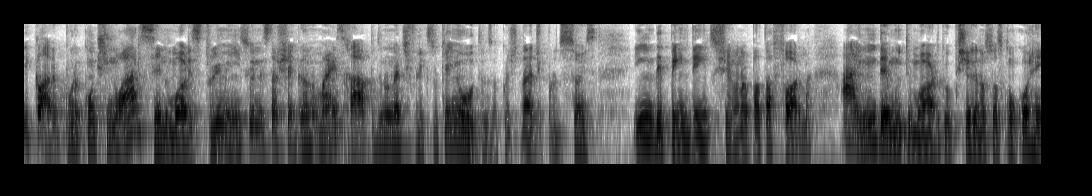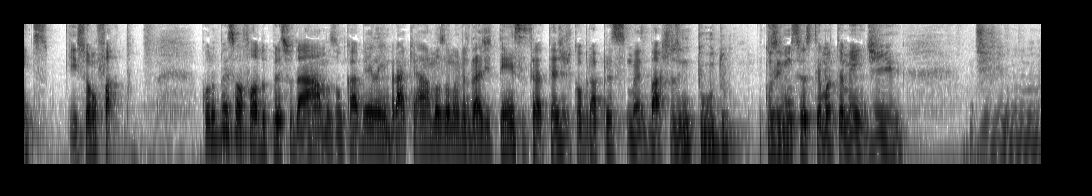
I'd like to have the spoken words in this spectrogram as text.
E claro, por continuar sendo o maior streaming, isso ainda está chegando mais rápido no Netflix do que em outros. A quantidade de produções independentes que chegam na plataforma ainda é muito maior do que o que chega nas suas concorrentes. Isso é um fato. Quando o pessoal fala do preço da Amazon, cabe lembrar que a Amazon, na verdade, tem essa estratégia de cobrar preços mais baixos em tudo, inclusive no sistema também de, de hum,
